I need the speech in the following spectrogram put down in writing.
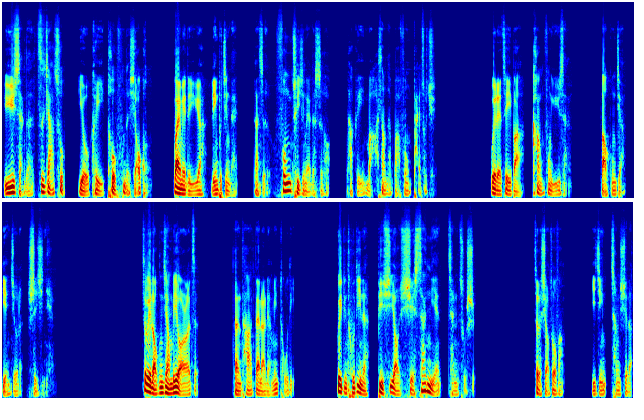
雨伞的支架处有可以透风的小孔，外面的雨啊淋不进来。但是风吹进来的时候，它可以马上的把风排出去。为了这一把抗风雨伞，老工匠研究了十几年。这位老工匠没有儿子，但他带了两名徒弟，规定徒弟呢必须要学三年才能出师。这个小作坊已经承续了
